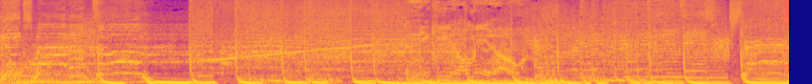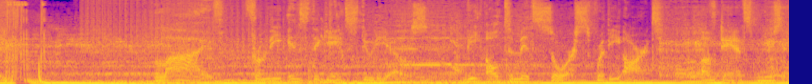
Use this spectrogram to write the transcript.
Mix Marathon. Nicky Romero. Live. From the Instigate Studios, the ultimate source for the art of dance music.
